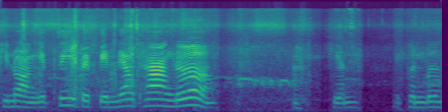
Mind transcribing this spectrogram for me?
พี่น้องเอฟซีไปเป็นแนวทางเด้อ ขียนให้เพิ่นเบิ่ง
